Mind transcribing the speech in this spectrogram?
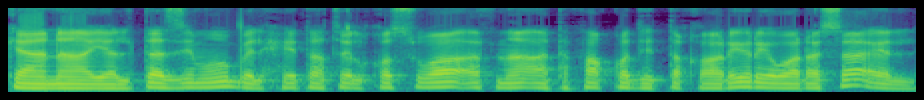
كان يلتزم بالحيطة القصوى أثناء تفقد التقارير والرسائل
